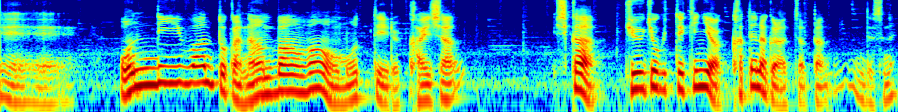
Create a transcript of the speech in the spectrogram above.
えー、オンリーワンとかナンバーワンを持っている会社しか究極的には勝てなくなっちゃったんですね。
